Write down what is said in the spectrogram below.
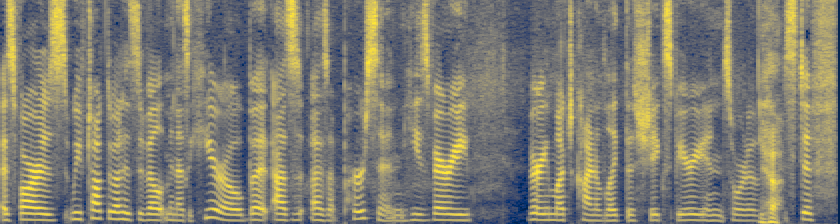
as far as we've talked about his development as a hero, but as as a person, he's very very much kind of like this Shakespearean sort of Yeah. stiff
